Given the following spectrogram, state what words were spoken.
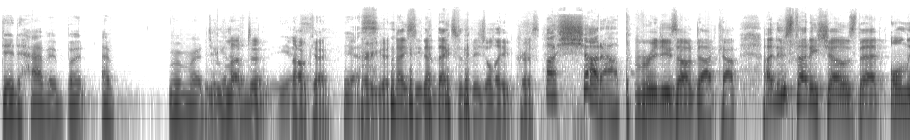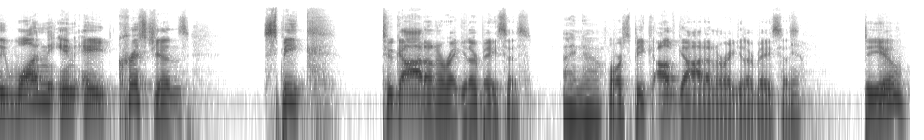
did have it, but I remember to You left it. Yes. Okay. Yes. Very good. Nicely done. Thanks for the visual aid, Chris. Oh, shut up. RidUZone.com. A new study shows that only one in eight Christians speak to God on a regular basis. I know. Or speak of God on a regular basis. Do you?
